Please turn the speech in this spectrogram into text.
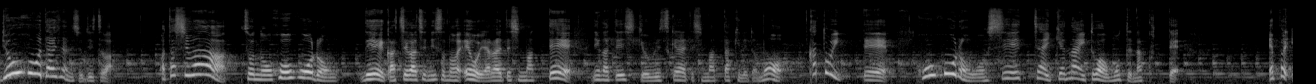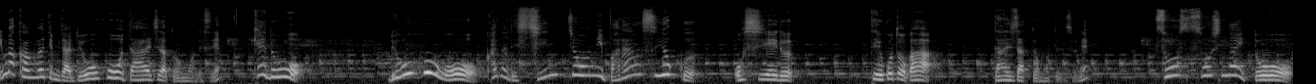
両方大事なんですよ実は。私はその方法論でガチガチにその絵をやられてしまって苦手意識を植え付けられてしまったけれどもかといって方法論を教えちゃいけないとは思ってなくってぱり今考えてみたら両方大事だと思うんですね。けど両方をかなり慎重にバランスよく教えるっていうことが大事だって思ってるんですよね。そうそうしないと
